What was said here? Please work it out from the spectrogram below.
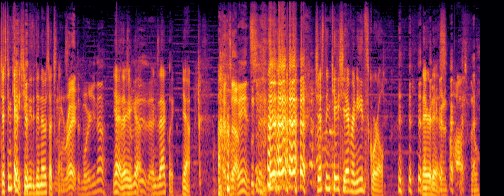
Just in case you needed to know such things. Right. The more you know. Yeah, there you go. to do there. Exactly. Yeah. Heads up. Beans. Just in case you ever need squirrel. There it is. Go to the hospital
